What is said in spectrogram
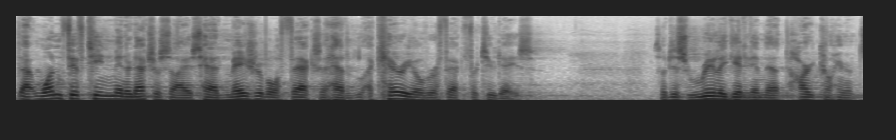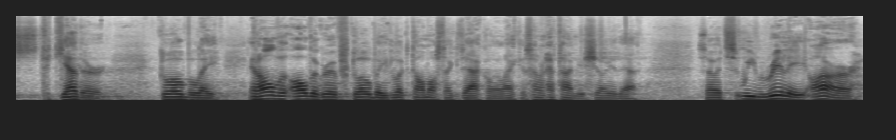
that one 15 minute exercise had measurable effects. It had a carryover effect for two days. So just really getting in that heart coherence together globally. And all the, all the groups globally looked almost exactly like this. I don't have time to show you that. So it's, we really are,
